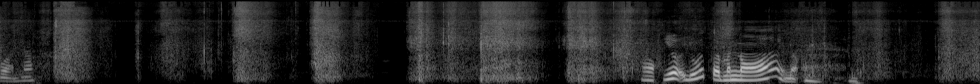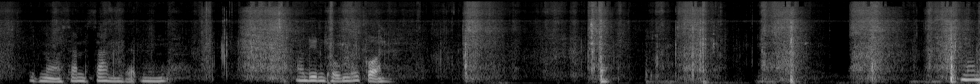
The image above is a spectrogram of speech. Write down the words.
ก่อนเนาะออกเยอะอยู่แต่มันน้อยเนาะหน่อสั้นๆแบบนี้ เอาดินถมไว้ก่อน มัน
